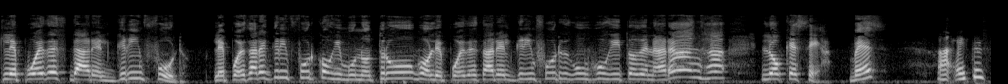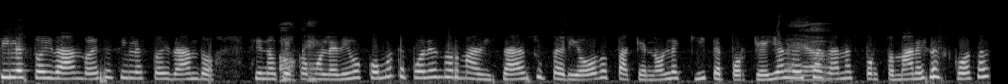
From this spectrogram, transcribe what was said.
le puedes dar el green food. Le puedes dar el green food con inmunotrum o le puedes dar el green food con un juguito de naranja, lo que sea. ¿Ves? Ah, ese sí le estoy dando, ese sí le estoy dando. Sino que como le digo, ¿cómo se puede normalizar su periodo para que no le quite? Porque ella le echa ganas por tomar esas cosas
